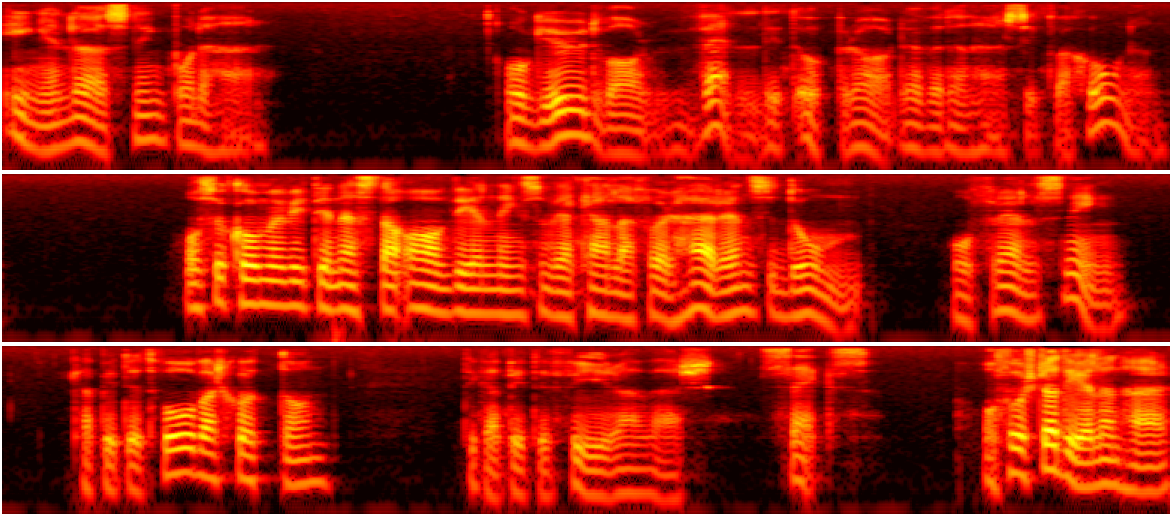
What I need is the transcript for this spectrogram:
ingen lösning på det här. Och Gud var väldigt upprörd över den här situationen. Och så kommer vi till nästa avdelning som vi kallar för Herrens dom och frälsning. Kapitel 2, vers 17 till kapitel 4, vers 6. Och första delen här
